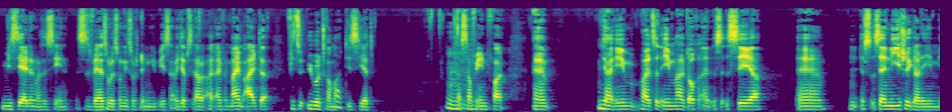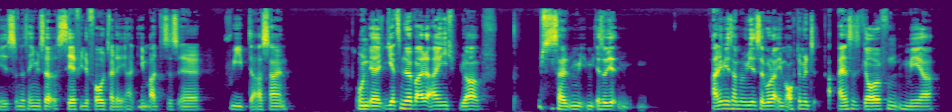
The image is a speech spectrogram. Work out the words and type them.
wie sie Eltern was sie sehen. Das wäre sowieso nicht so schlimm gewesen, aber ich habe es einfach in meinem Alter viel zu überdramatisiert. Mhm. Das auf jeden Fall. Ähm, ja, eben, weil es dann eben halt doch äh, sehr, äh, es sehr nischiger Leben ist und es eben sehr, sehr viele Vorteile halt eben hat dieses äh, Reap-Dasein. Und äh, jetzt mittlerweile eigentlich, ja, es ist halt, also Animes haben bei mir sehr wohl eben auch damit einerseits geholfen, mehr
